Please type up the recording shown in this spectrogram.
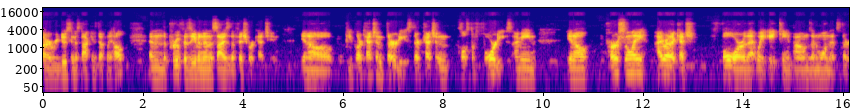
or reducing the stockings definitely help. And the proof is even in the size of the fish we're catching. You know, people are catching 30s, they're catching close to 40s. I mean, you know, personally, I'd rather catch four that weigh 18 pounds than one that's 30.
